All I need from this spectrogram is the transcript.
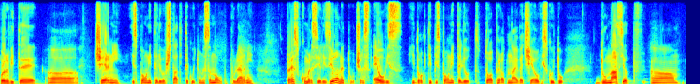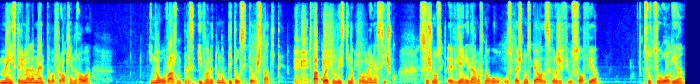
първите а, черни изпълнители в щатите, които не са много популярни, през комерциализирането чрез Елвис и друг тип изпълнители от този период, най-вече Елвис, които донасят а, мейнстрим елемента в рок-н-рола и много важно, през идването на битълсите в щатите. Това, което наистина променя всичко. Всъщност Евгений Данов много успешно успява да свърже философия, социология,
